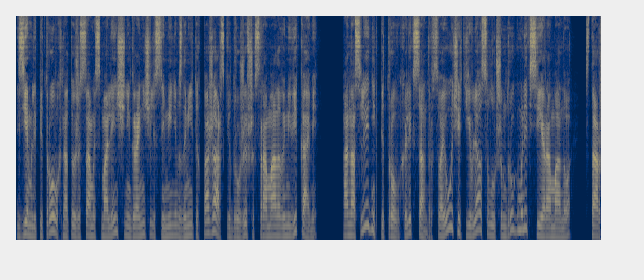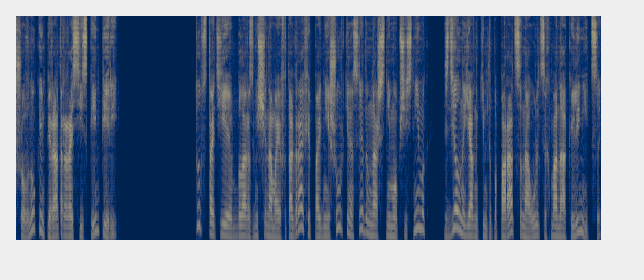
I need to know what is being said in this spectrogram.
Земли Петровых на той же самой Смоленщине граничили с именем знаменитых пожарских, друживших с Романовыми веками. А наследник Петровых, Александр, в свою очередь, являлся лучшим другом Алексея Романова, старшего внука императора Российской империи. Тут в статье была размещена моя фотография, под ней Шуркина, следом наш с ним общий снимок, сделанный явно каким-то папарацци на улицах Монако или Ниццы.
